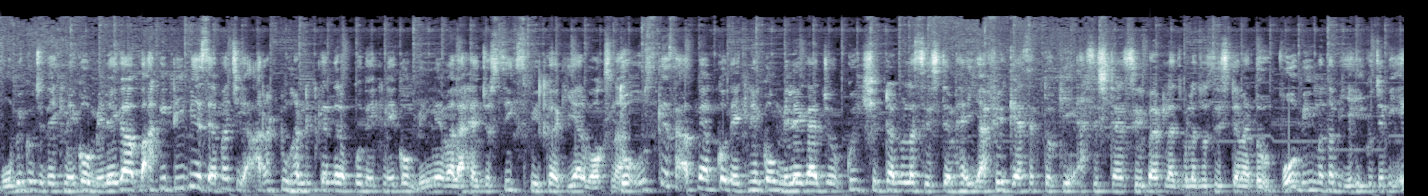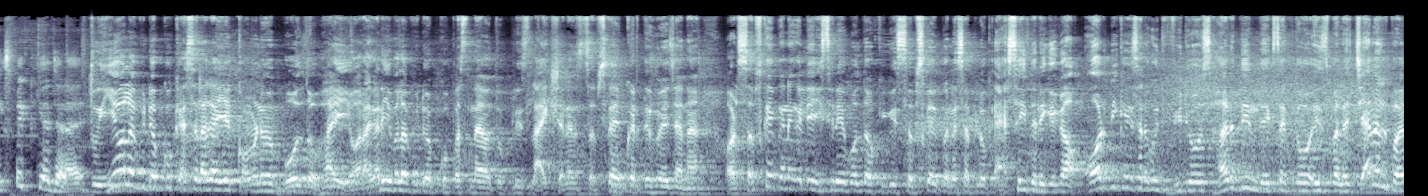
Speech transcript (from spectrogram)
वो भी कुछ देखने को मिलेगा। बाकी TVS Apache R two hundred के अंदर आपको देखने को मिलने वाला है जो सिक्स स्पीड का गियर बॉक्स ना। तो उसके साथ में आपको देखने को मिलेगा जो क्विक शिफ्टर वाला सिस्टम है या फिर कह सकते हो कि असिस्टेंट स्लीपर क्लच वाला जो सिस्टम है तो वो भी मतलब यही कुछ अभी एक्सपेक्ट किया जा रहा है। तो ये वाला वीडियो आपको कैसा लगा ये कमेंट में बोल दो भाई। और अगर ये वाला वीडियो आपको पसंद आया तो please like share and subscribe करते हुए जाना। और सब्सक्राइब करने के लिए इसलिए बोलता हूँ क्योंकि सब्सक्राइब करने से आप लोग ऐसे ही तरीके का और भी कई सारे, कुछ वीडियोस हर दिन देख सकते हो इस वाले चैनल पर।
